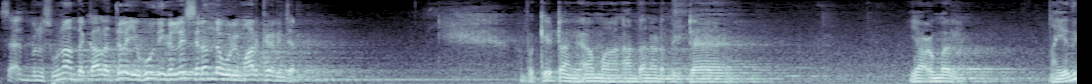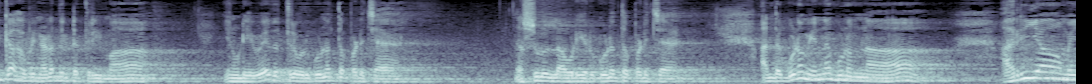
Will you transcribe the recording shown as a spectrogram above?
சயத் பின் சுனா அந்த காலத்துல யகூதிகளே சிறந்த ஒரு மார்க்க அறிஞர் அப்ப கேட்டாங்க ஆமா நான் தான் நடந்துக்கிட்டேன் யா உமர் நான் எதுக்காக அப்படி நடந்துக்கிட்ட தெரியுமா? என்னுடைய வேதத்தில் ஒரு குணத்தை படித்தேன் ரசூலுல்லாவுடைய ஒரு குணத்தை படித்தேன் அந்த குணம் என்ன குணம்னா அறியாமை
